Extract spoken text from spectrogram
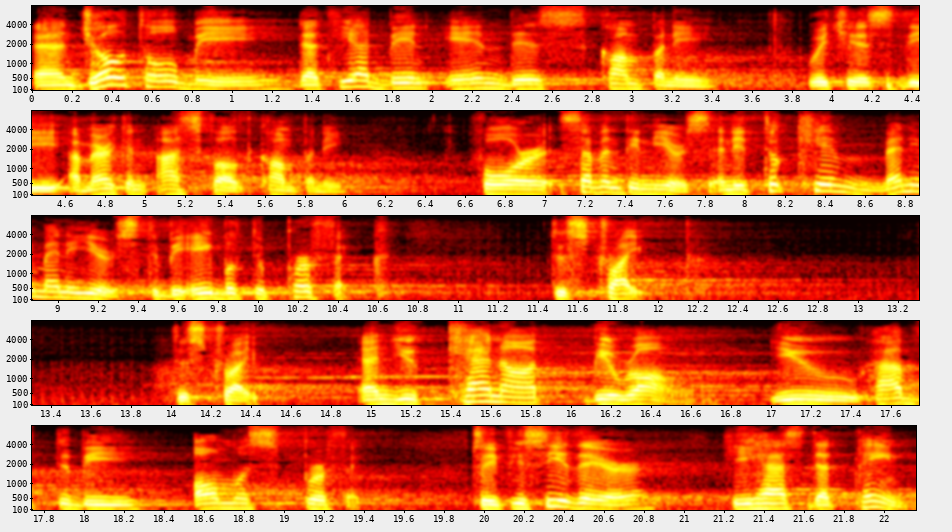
And Joe told me that he had been in this company, which is the American Asphalt Company, for 17 years. And it took him many, many years to be able to perfect, to stripe, to stripe. And you cannot be wrong. You have to be almost perfect. So if you see there, he has that paint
